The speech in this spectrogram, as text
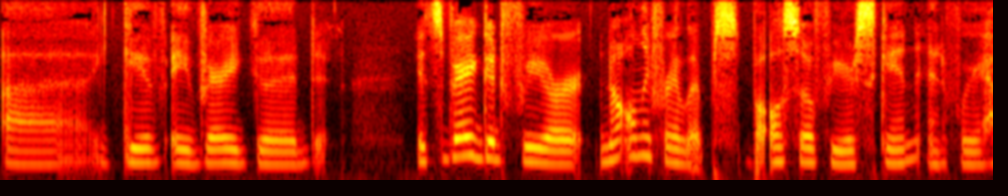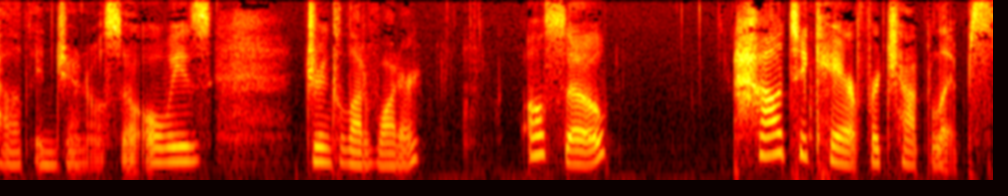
uh, give a very good it's very good for your, not only for your lips, but also for your skin and for your health in general. So always drink a lot of water. Also, how to care for chapped lips.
